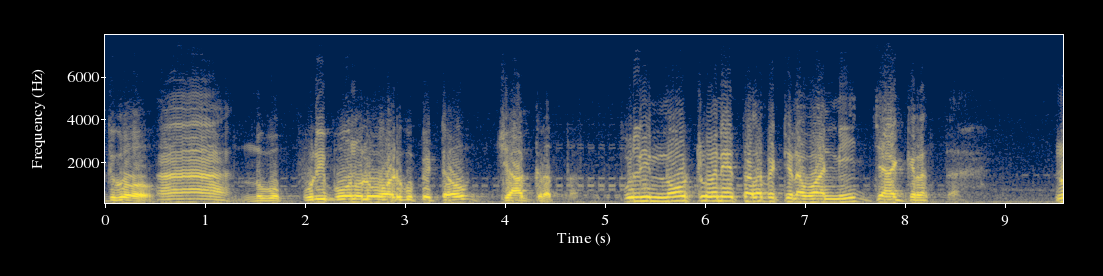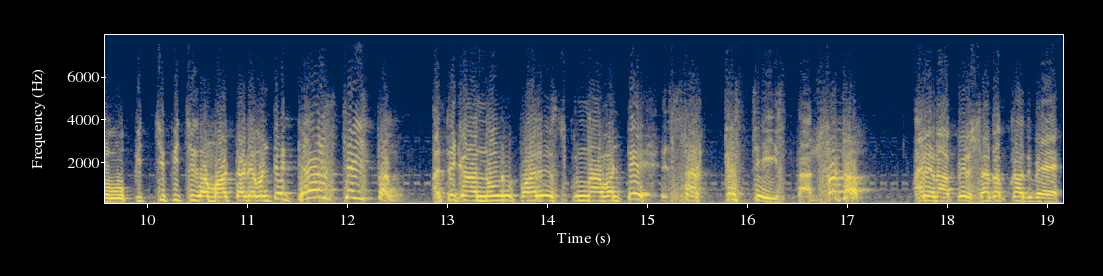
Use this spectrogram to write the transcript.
ఇదిగో నువ్వు పులి బోనులో అడుగు పెట్టావు జాగ్రత్త. పులి నోట్లోనే తలబెట్టిన వాణ్ణి జాగ్రత్త. నువ్వు పిచ్చి పిచ్చిగా మాట్లాడావంటే డాన్స్ చేయిస్తాను. అతిగా నోరు పారేసుకున్నావంటే సర్కస్ చేయిస్తాను. షటప్ అరే నా పేరు షటప్ కాదు బే.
